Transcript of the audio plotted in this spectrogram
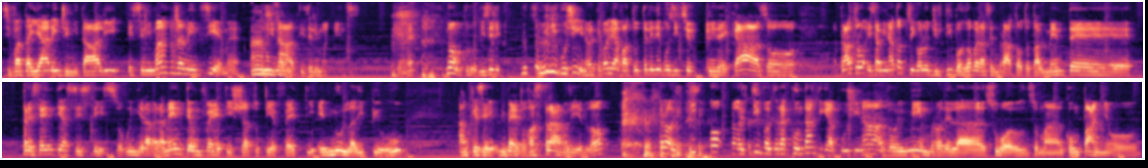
si fa tagliare i genitali e se li mangiano insieme, ah, cucinati, se li mangiano insieme, non crudi, li, lui li cucina perché poi gli ha fatto tutte le deposizioni del caso. Tra l'altro, esaminato a psicologi, il tipo dopo era sembrato totalmente presente a se stesso, quindi era veramente un fetish a tutti gli effetti e nulla di più anche se, ripeto, fa strano dirlo, però il tipo, no, il tipo racconta anche che ha cucinato il membro del suo insomma, compagno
